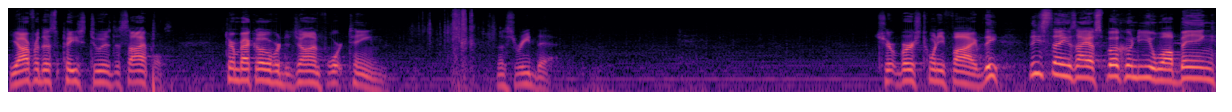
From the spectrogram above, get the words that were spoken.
He offered this peace to his disciples. Turn back over to John 14. Let's read that. Verse 25. These things I have spoken to you while being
